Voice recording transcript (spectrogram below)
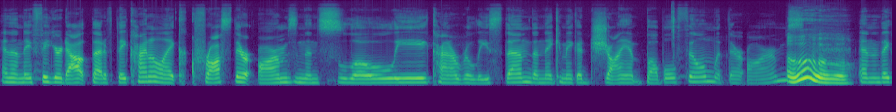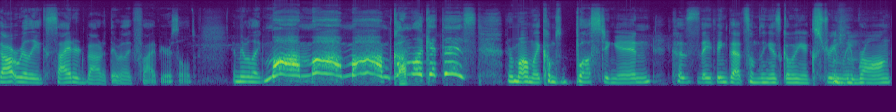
and then they figured out that if they kind of like crossed their arms and then slowly kind of release them, then they can make a giant bubble film with their arms. Ooh. And then they got really excited about it. They were like five years old. And they were like, Mom, Mom, Mom, come look at this. Their mom like comes busting in because they think that something is going extremely mm-hmm. wrong.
